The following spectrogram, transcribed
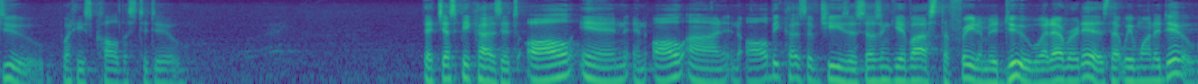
do what he's called us to do that just because it's all in and all on and all because of Jesus doesn't give us the freedom to do whatever it is that we want to do.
